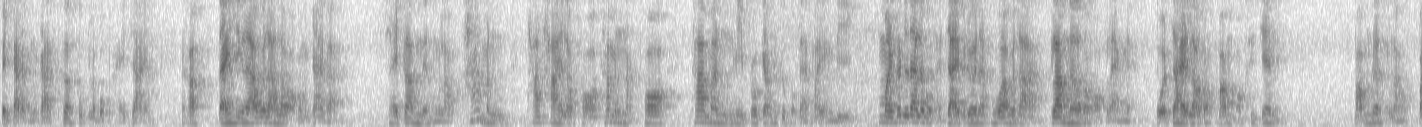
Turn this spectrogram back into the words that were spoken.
เป็นการออกกำลังกายเพื่อฝึกระบบหายใจนะครับ แต่จริงๆแล้วเวลาเราออกกำลังกายแบบใช้กล้ามเนื้อของเรา ถ้ามันท้าทายเราพอ ถ้ามันหนักพอ ถ้ามันมีโปรแกรมที่ถูกออกแบบมาอย่างดี มันก็จะได้ระบบหายใจไปด้วยนะ เพราะว่าเวลากล้ามเนื้อเราต้องออกแรงเนี่ย หัวใจเราต้องปั๊มออกซิเจน ปั๊มเลือดของเราไป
